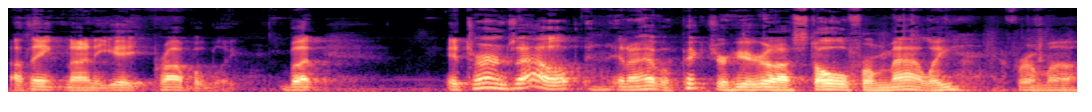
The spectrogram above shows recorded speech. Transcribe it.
I think 98 probably. But it turns out, and I have a picture here that I stole from Mally from a, uh,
